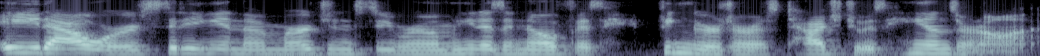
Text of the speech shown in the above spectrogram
eight hours sitting in the emergency room. He doesn't know if his fingers are attached to his hands or not.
